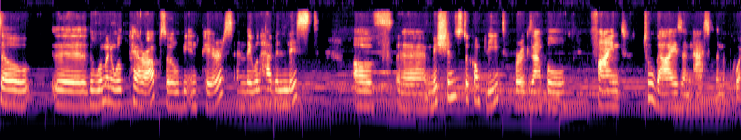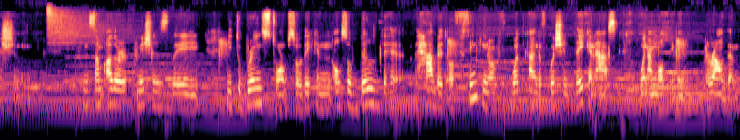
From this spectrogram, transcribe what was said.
So the, the women will pair up, so it will be in pairs, and they will have a list of uh, missions to complete. For example, find two guys and ask them a question. In some other missions, they need to brainstorm so they can also build the, habit of thinking of what kind of question they can ask when I'm not even around them.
